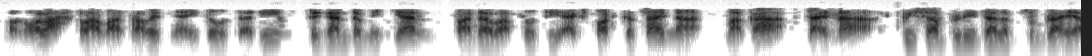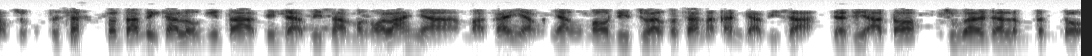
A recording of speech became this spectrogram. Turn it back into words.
mengolah kelapa sawitnya itu. Jadi dengan demikian pada waktu diekspor ke China, maka China bisa beli dalam jumlah yang cukup besar. Tetapi kalau kita tidak bisa mengolahnya, maka yang yang mau dijual ke sana kan nggak bisa. Jadi atau jual dalam bentuk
